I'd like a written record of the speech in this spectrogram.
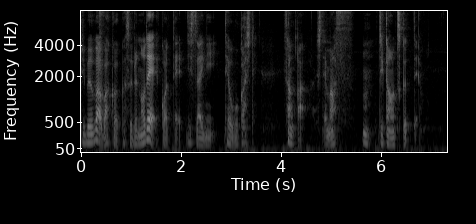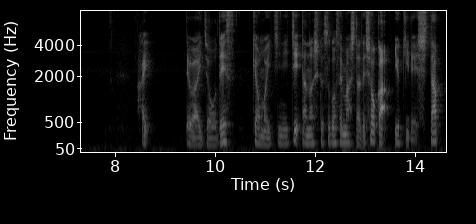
自分はワクワクするのでこうやって実際に手を動かして参加してます。うん。時間を作って。はい。では以上です。今日も一日楽しく過ごせましたでしょうか？ゆきでした。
